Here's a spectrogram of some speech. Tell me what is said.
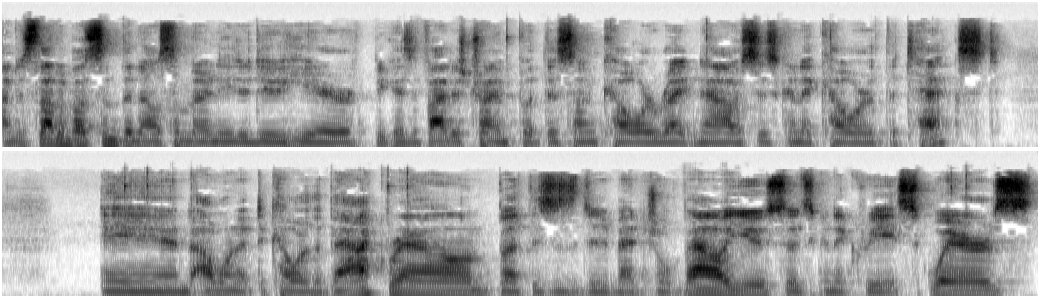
I just thought about something else I'm going to need to do here because if I just try and put this on color right now, it's just going to color the text. And I want it to color the background, but this is a dimensional value, so it's going to create squares.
